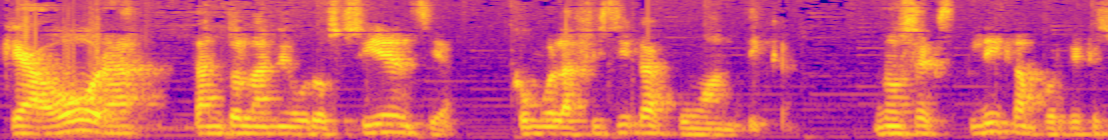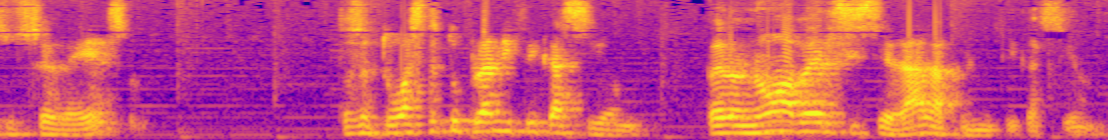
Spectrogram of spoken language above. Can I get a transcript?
que ahora tanto la neurociencia como la física cuántica nos explican por qué que sucede eso. Entonces tú haces tu planificación, pero no a ver si se da la planificación.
